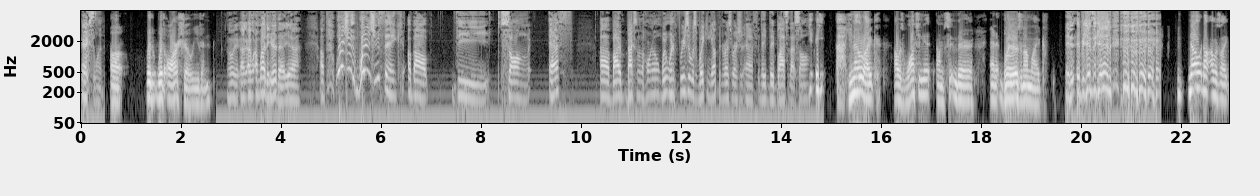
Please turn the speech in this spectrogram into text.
Excellent. Uh, with with our show even. Oh. I, I'm glad to hear that. Yeah. Um, what did you What did you think about the song F uh, by Maximum the Hormone when, when Frieza was waking up in Resurrection F? They they blasted that song. You know, like I was watching it, I'm sitting there, and it blares, and I'm like, It, it begins again. no, no. I was like,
